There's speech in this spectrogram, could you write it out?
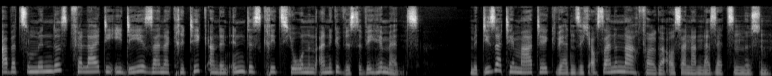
aber zumindest verleiht die Idee seiner Kritik an den Indiskretionen eine gewisse Vehemenz. Mit dieser Thematik werden sich auch seine Nachfolger auseinandersetzen müssen.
